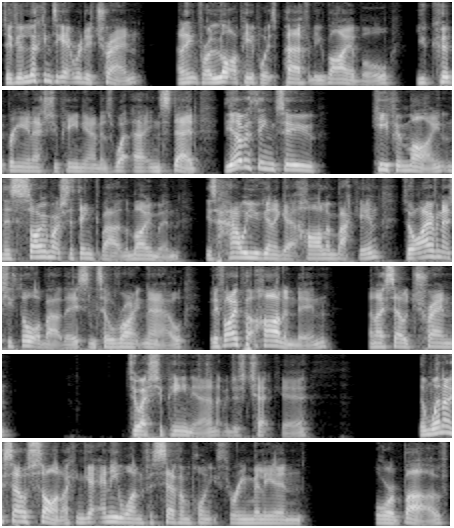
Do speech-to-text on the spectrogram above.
So if you're looking to get rid of Trent, I think for a lot of people it's perfectly viable. You could bring in Estupiñán as well uh, instead. The other thing to keep in mind, and there's so much to think about at the moment, is how are you going to get Haaland back in? So I haven't actually thought about this until right now. But if I put Haaland in and I sell Trent to Estupiñán, let me just check here. Then when I sell Son, I can get anyone for 7.3 million or above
